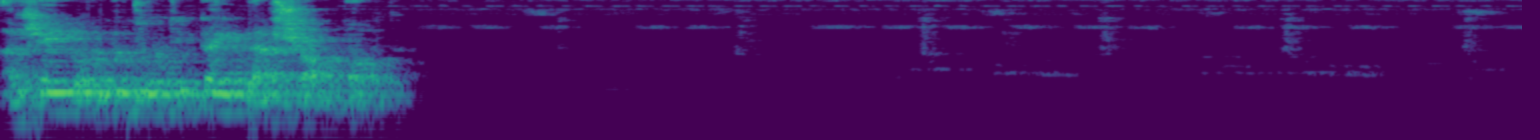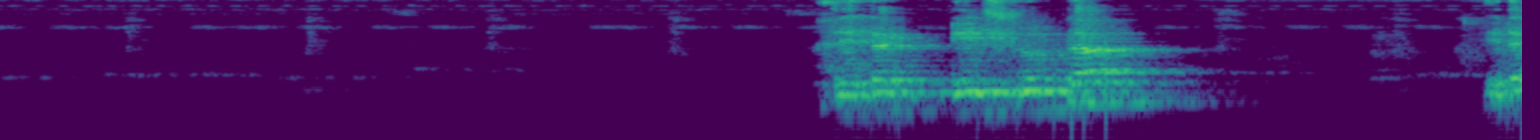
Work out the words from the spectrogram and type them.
আর সেই অনুভূতিটাই তার সম্পদ। এটা এই শ্লোকটা, এটা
